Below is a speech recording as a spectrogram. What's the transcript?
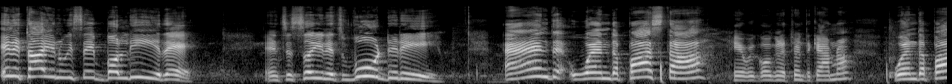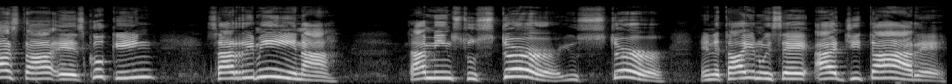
In Italian, we say bollire. In Sicilian, it's vudri. And when the pasta, here we go, I'm going to turn the camera. When the pasta is cooking, sarrimina. That means to stir. You stir. In Italian, we say agitare.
